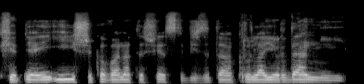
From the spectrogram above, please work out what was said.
kwietnia i szykowana też jest wizyta króla Jordanii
